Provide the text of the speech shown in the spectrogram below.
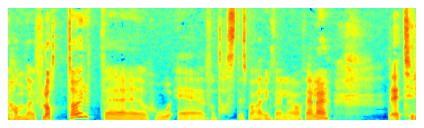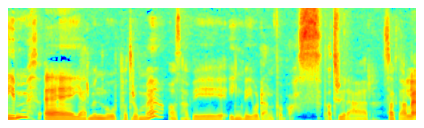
Johanne Flåttorp. Eh, hun er fantastisk på hardingfele og fele. Det er Trym eh, Gjermundmo på tromme, og så har vi Yngve Jordalen på bass. Da tror jeg jeg har sagt alle.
